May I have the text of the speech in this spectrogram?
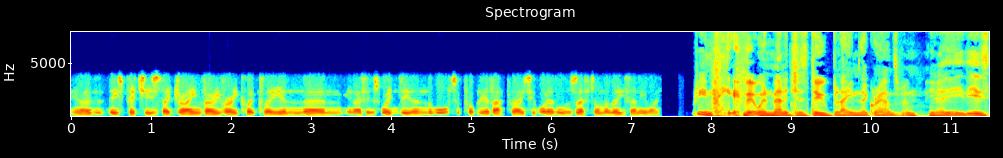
you know these pitches they drain very very quickly, and um, you know if it's windy, then the water probably evaporated whatever was left on the leaf anyway. What do you make of it when managers do blame the groundsman? You know, it is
